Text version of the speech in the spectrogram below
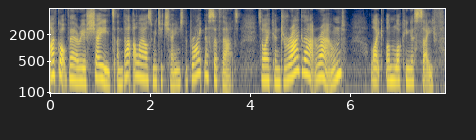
I've got various shades and that allows me to change the brightness of that. So I can drag that round like unlocking a safe.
